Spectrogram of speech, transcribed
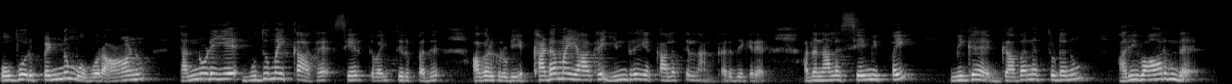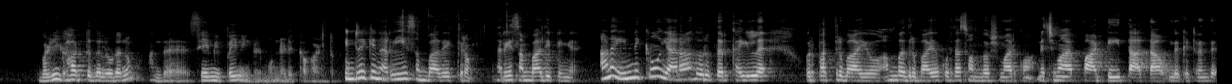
ஒவ்வொரு பெண்ணும் ஒவ்வொரு ஆணும் தன்னுடைய முதுமைக்காக சேர்த்து வைத்திருப்பது அவர்களுடைய கடமையாக இன்றைய காலத்தில் நான் கருதுகிறேன். அதனால் சேமிப்பை மிக கவனத்துடனும் அறிவார்ந்த வழிகாட்டுதலுடனும் அந்த சேமிப்பை நீங்கள் முன்னெடுக்க வேண்டும். இன்றைக்கு நிறைய சம்பாதிக்கிறோம். நிறைய சம்பாதிப்பீங்க. ஆனா இன்னைக்கும் யாராவது ஒருத்தர் கையில ஒரு பத்து ரூபாயோ ஐம்பது ரூபாயோ கொடுத்தா சந்தோஷமா இருக்கும். நிச்சயமா பாட்டி தாத்தா உங்ககிட்ட இருந்து.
